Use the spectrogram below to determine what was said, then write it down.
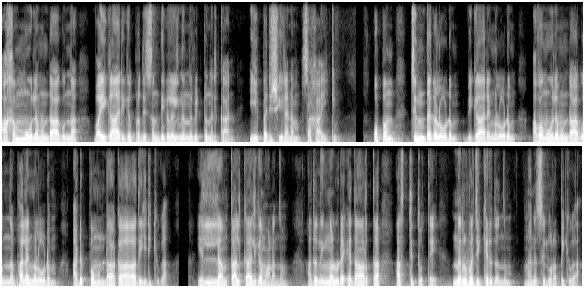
അഹം മൂലമുണ്ടാകുന്ന വൈകാരിക പ്രതിസന്ധികളിൽ നിന്ന് വിട്ടുനിൽക്കാൻ ഈ പരിശീലനം സഹായിക്കും. ഒപ്പം ചിന്തകളോടും വികാരങ്ങളോടും അവമൂലമുണ്ടാകുന്ന ഫലങ്ങളോടും അടുപ്പമുണ്ടാകാതെ ഇരിക്കുക എല്ലാം താൽക്കാലികമാണെന്നും അത് നിങ്ങളുടെ യഥാർത്ഥ അസ്തിത്വത്തെ നിർവചിക്കരുതെന്നും മനസ്സിലുറപ്പിക്കുക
